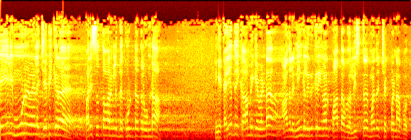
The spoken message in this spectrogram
டெய்லி மூணு வேளை ஜெபிக்கிற பரிசுத்தவர்கள் இந்த கூட்டத்தில் உண்டா? நீங்க கையை தூக்கி காமிக்க வேண்டாம் அதுல நீங்கள் இருக்கிறீங்களான்னு பார்த்தா போதும். லிஸ்ட்டை மாதிரி செக் பண்ணா போதும்.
